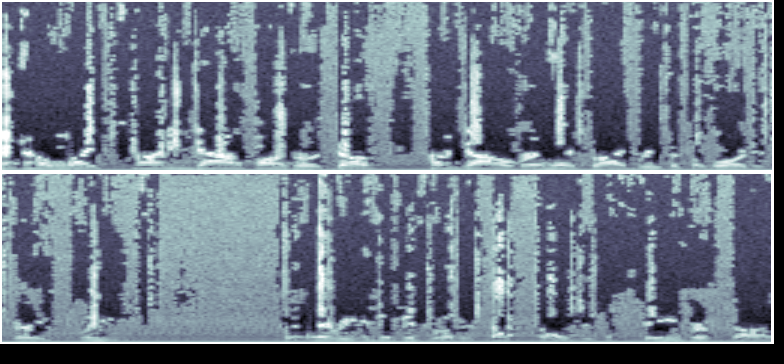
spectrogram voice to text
and, and a light shining down upon us or a dove coming down over our heads, but I believe that the Lord is very pleased. For every individual that is baptized is the favor of God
